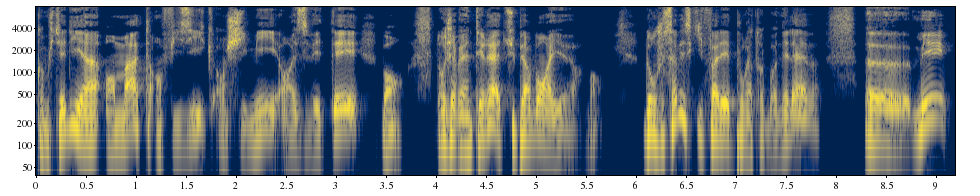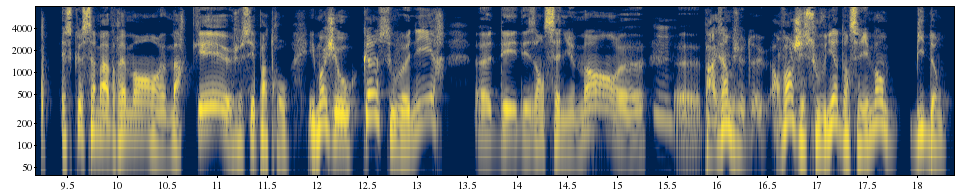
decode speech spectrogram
comme je t'ai dit, hein, en maths, en physique, en chimie, en SVT, bon, donc j'avais intérêt à être super bon ailleurs. Bon, donc je savais ce qu'il fallait pour être bon élève, euh, mais est-ce que ça m'a vraiment marqué? Je sais pas trop. Et moi, j'ai aucun souvenir euh, des, des, enseignements. Euh, hmm. par exemple, je, en revanche, j'ai souvenir d'enseignements bidons.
